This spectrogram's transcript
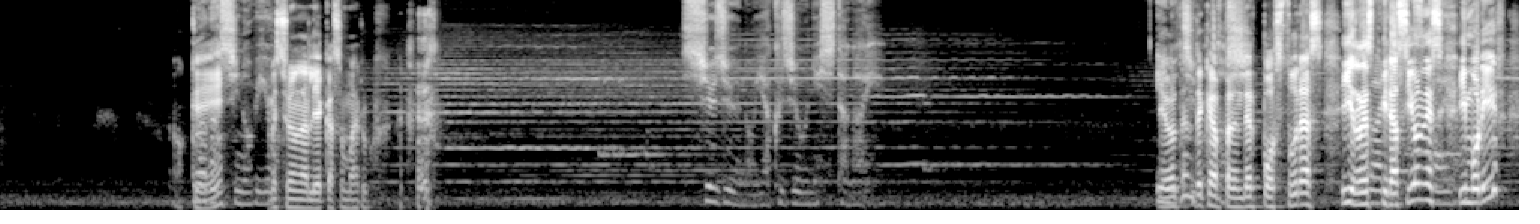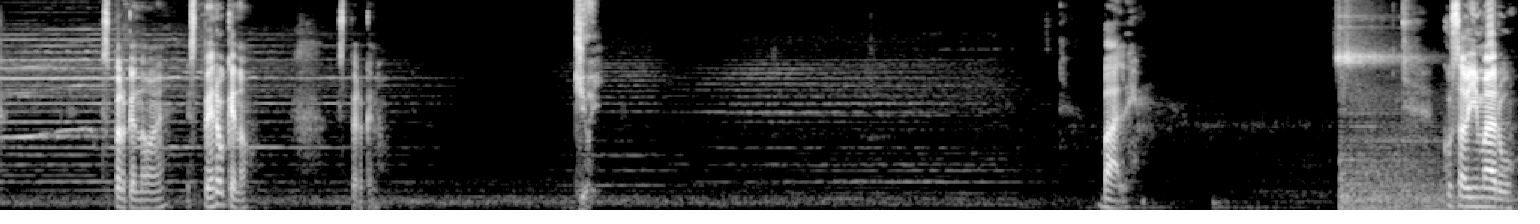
Ok. Nada, shinobi. Me suena a Lia Kasumaru. 主従の約定に従い Y ahora tendré que aprender posturas y respiraciones y morir. Espero que no, eh. Espero que no. Espero que no. 御意 Vale. Kusabimaru.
